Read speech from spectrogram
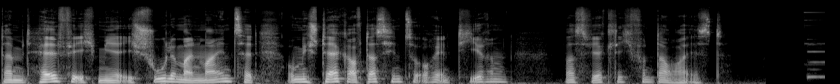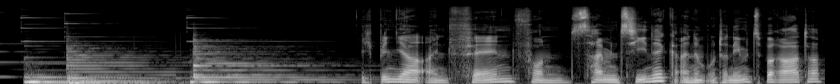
Damit helfe ich mir, ich schule mein Mindset, um mich stärker auf das hin zu orientieren, was wirklich von Dauer ist. Ich bin ja ein Fan von Simon Sinek, einem Unternehmensberater,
